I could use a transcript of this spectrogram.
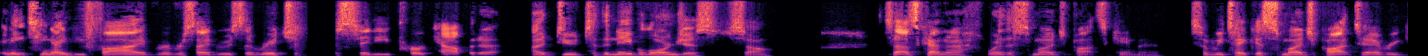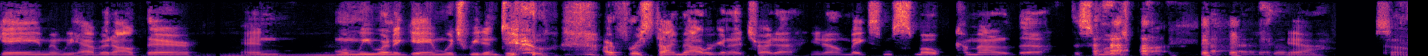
in 1895 Riverside was the richest city per capita uh, due to the navel oranges so so that's kind of where the smudge pots came in. So we take a smudge pot to every game and we have it out there and when we win a game which we didn't do our first time out we're going to try to you know make some smoke come out of the the smudge pot. Yeah so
